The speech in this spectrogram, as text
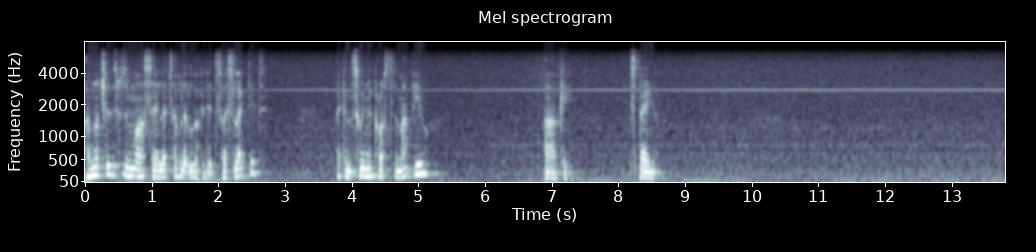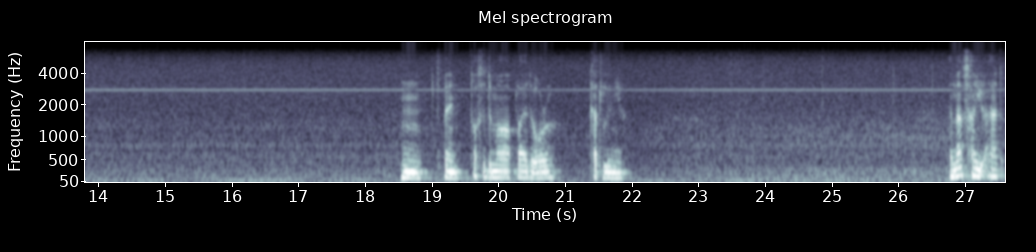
I'm not sure this was in Marseille. Let's have a little look at it. So I select it I can swing across to the map view. Ah okay. Spain Spain. Tossa de Mar, Playa de Oro, Catalonia. And that's how you add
